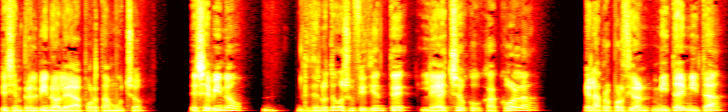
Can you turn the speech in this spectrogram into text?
que siempre el vino le aporta mucho. Ese vino, dices, no tengo suficiente, le ha hecho Coca-Cola en la proporción mitad y mitad,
